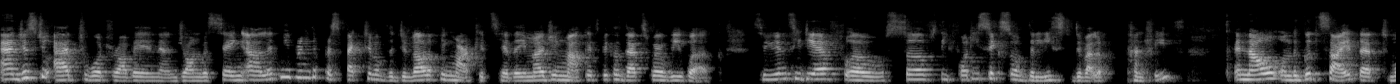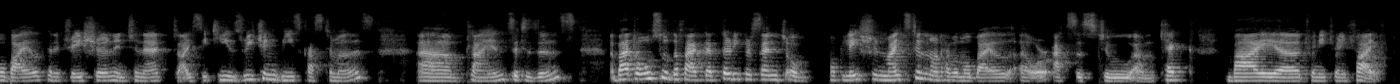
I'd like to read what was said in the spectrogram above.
And just to add to what Robin and John was saying, uh, let me bring the perspective of the developing markets here, the emerging markets, because that's where we work. So UNCDF uh, serves the 46 of the least developed countries. And now, on the good side, that mobile penetration, internet, ICT is reaching these customers, uh, clients, citizens, but also the fact that 30% of population might still not have a mobile uh, or access to um, tech by uh, 2025.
